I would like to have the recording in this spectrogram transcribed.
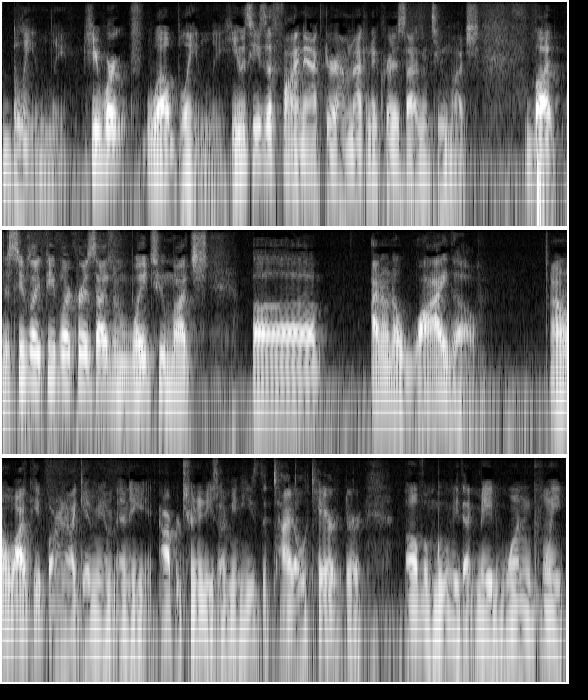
blatantly. He worked well blatantly. He was he's a fine actor. I'm not going to criticize him too much, but it seems like people are criticizing way too much uh, I don't know why though. I don't know why people are not giving him any opportunities. I mean, he's the title character of a movie that made one point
